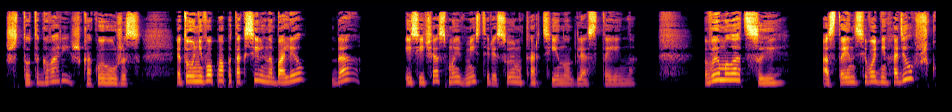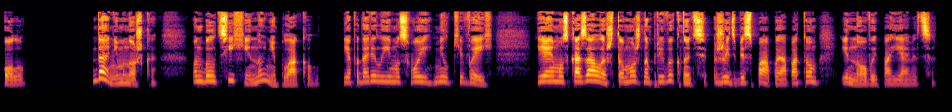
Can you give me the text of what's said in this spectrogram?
Что ты говоришь? Какой ужас! Это у него папа так сильно болел? Да. И сейчас мы вместе рисуем картину для Стейна. Вы молодцы. А Стейн сегодня ходил в школу? Да, немножко. Он был тихий, но не плакал. Я подарила ему свой Milky Way. Я ему сказала, что можно привыкнуть жить без папы, а потом и новый появится.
